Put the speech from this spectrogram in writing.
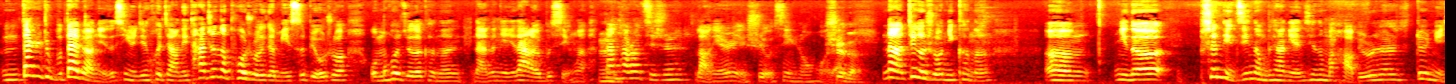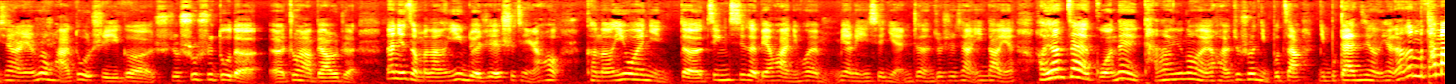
嗯，但是这不代表你的性欲会降低。他真的破除了一个迷思，比如说我们会觉得可能男的年纪大了就不行了，但他说其实老年人也是有性生活的。是的，那这个时候你可能，嗯，你的身体机能不像年轻那么好，比如说对女性而言，润滑度是一个就舒适度的呃重要标准。那你怎么能应对这些事情？然后可能因为你的经期的变化，你会面临一些炎症，就是像阴道炎。好像在国内谈到运动员，好像就说你不脏，你不干净，你看，然后那么他妈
